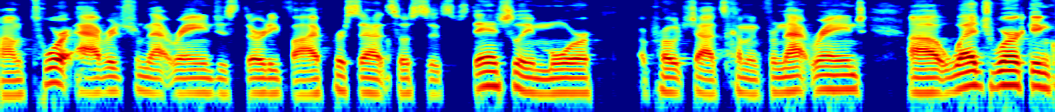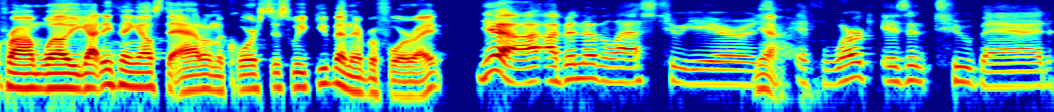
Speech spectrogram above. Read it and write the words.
Um, tour average from that range is 35%, so substantially more approach shots coming from that range. Uh, wedge work in Cromwell. You got anything else to add on the course this week? You've been there before, right? Yeah, I, I've been there the last two years. Yeah. If work isn't too bad,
